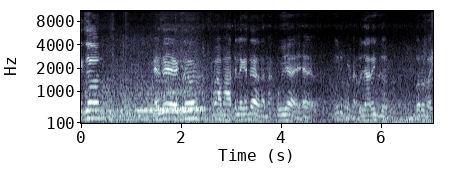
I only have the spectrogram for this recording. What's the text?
একজন। এই যে একজন। আমার হাতে লেগে দেয় না কই হ্যাঁ। হ্যাঁ বেটা ওই যে আরেকজন বড় ভাই।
